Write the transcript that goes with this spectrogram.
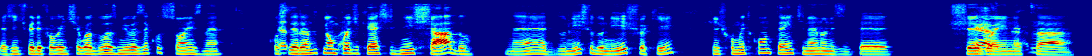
e a gente verificou que a gente chegou a duas mil execuções, né? Considerando que é um podcast nichado, né, do nicho do nicho aqui, a gente ficou muito contente, né, Nunes, em ter chego É, aí nessa...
